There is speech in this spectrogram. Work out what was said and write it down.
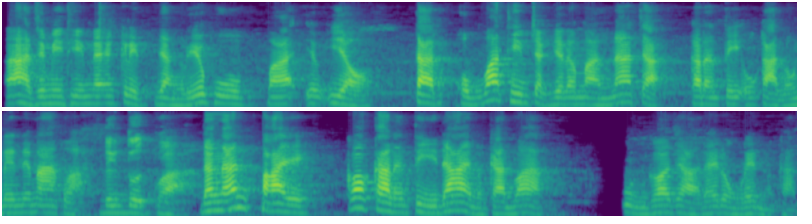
และอาจจะมีทีมในอังกฤษอย่างลิเวอร์พูลมาเอี่ยวๆแต่ผมว่าทีมจากเยอรมันน่าจะการันตีโอกาสลงเล่นได้มากกว่า ดึงดูดกว่า ดังนั้นไปก็การันตีได้เหมือนกันว่า คุณก็จะได้ลงเล่นเหมือนกัน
